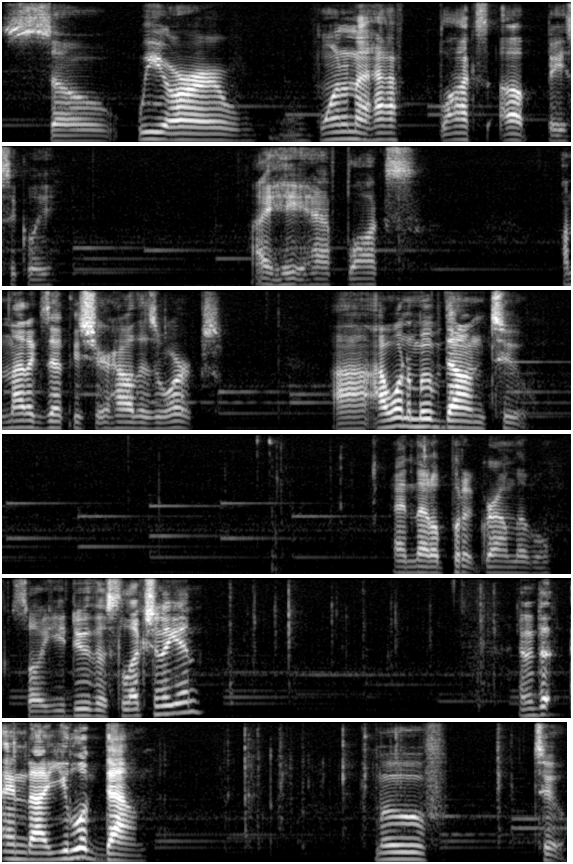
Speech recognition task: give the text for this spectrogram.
So we are one and a half blocks up basically. I hate half blocks. I'm not exactly sure how this works. Uh, I want to move down two. And that'll put it ground level. So you do the selection again. And, and uh, you look down. Move two.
